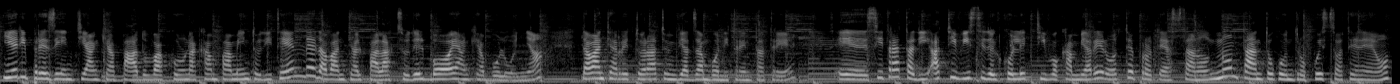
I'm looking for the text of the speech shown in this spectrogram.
Ieri presenti anche a Padova con un accampamento di tende davanti al Palazzo del Boe, anche a Bologna, davanti al rettorato in via Zamboni 33 e si tratta di attivisti del collettivo Cambiare Rotte protestano non tanto contro questo Ateneo,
